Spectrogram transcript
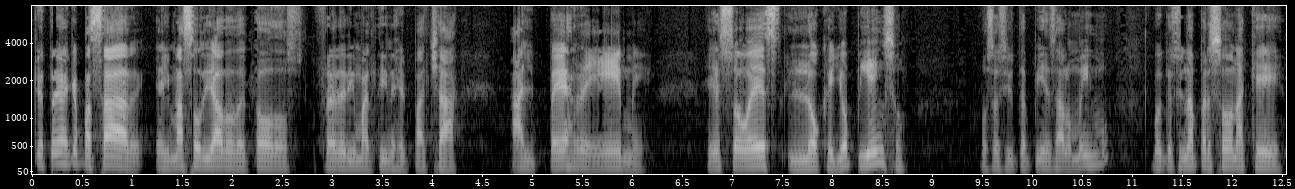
que tenga que pasar el más odiado de todos, Frederick Martínez, el Pachá, al PRM. Eso es lo que yo pienso. No sé si usted piensa lo mismo, porque es una persona que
